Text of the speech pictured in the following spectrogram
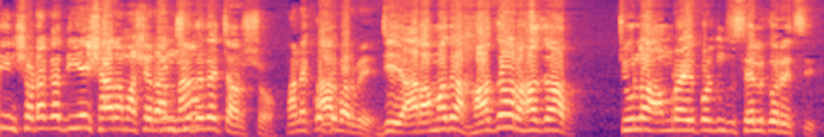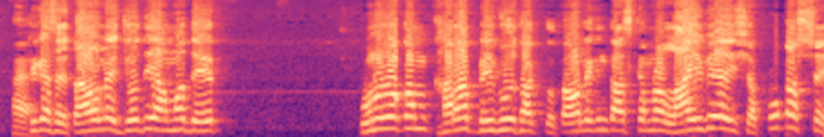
তিনশো টাকা দিয়ে সারা মাসে রান্না। থেকে চারশো। মানে করতে পারবে? জি আর আমাদের হাজার হাজার চুলা আমরা এই পর্যন্ত সেল করেছি। হ্যাঁ। ঠিক আছে? তাহলে যদি আমাদের কোন রকম খারাপ রিভিউ থাকতো তাহলে কিন্তু আজকে আমরা লাইভে এসে প্রকাশ্যে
